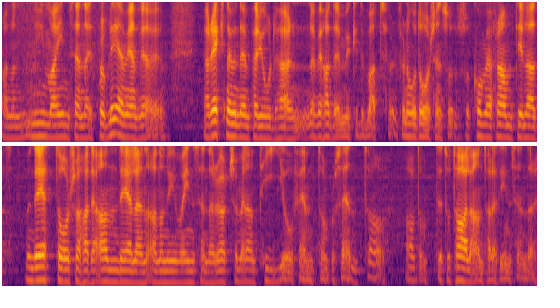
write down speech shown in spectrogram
anonyma insändare är ett problem egentligen. Jag räknade under en period här när vi hade mycket debatt för, för något år sedan så, så kom jag fram till att under ett år så hade andelen anonyma insändare rört sig mellan 10 och 15 procent av, av de, det totala antalet insändare.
